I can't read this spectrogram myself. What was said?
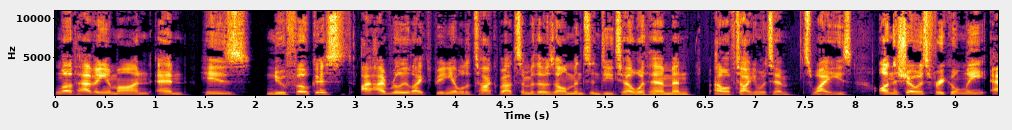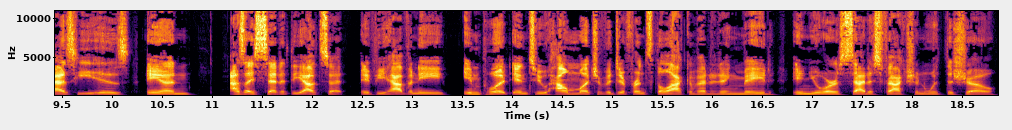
Love having him on and his new focus. I, I, really liked being able to talk about some of those elements in detail with him, and I love talking with him. It's why he's on the show as frequently as he is. And as I said at the outset, if you have any input into how much of a difference the lack of editing made in your satisfaction with the show,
